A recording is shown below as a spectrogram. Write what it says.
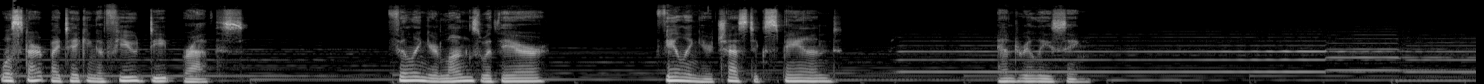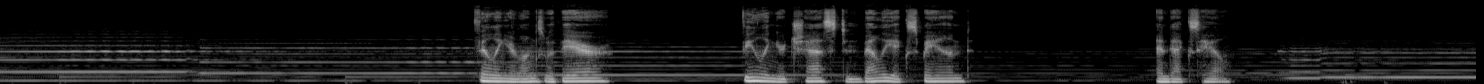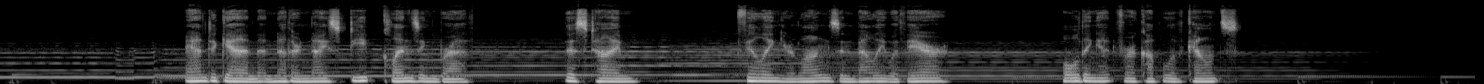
We'll start by taking a few deep breaths, filling your lungs with air, feeling your chest expand, and releasing. Filling your lungs with air feeling your chest and belly expand, and exhale. And again, another nice deep cleansing breath, this time filling your lungs and belly with air, holding it for a couple of counts,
